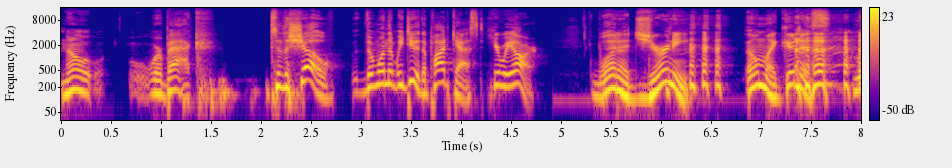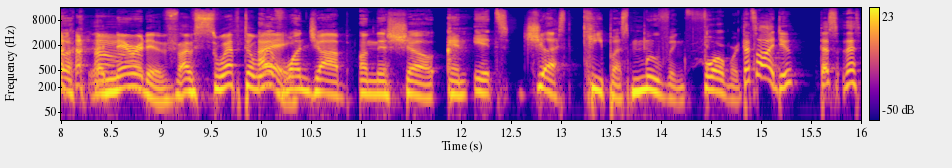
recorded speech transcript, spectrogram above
No, we're back to the show, the one that we do, the podcast. Here we are. What a journey. oh my goodness. Look, a narrative. I was swept away. I have one job on this show, and it's just keep us moving forward. That's all I do. That's that's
